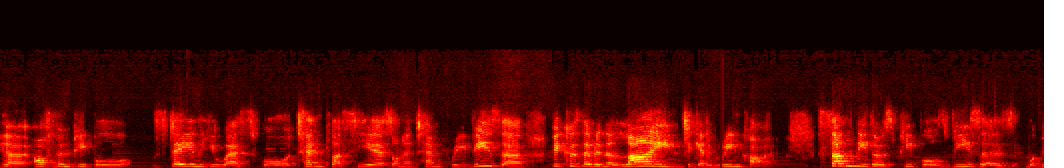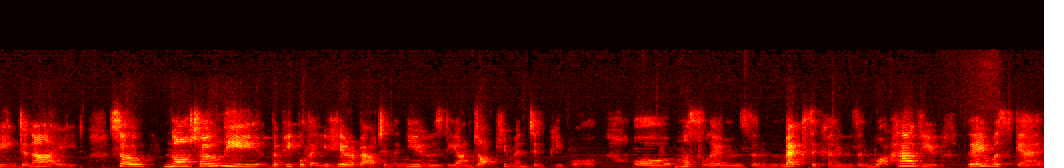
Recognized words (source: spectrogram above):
Mm. Uh, often people stay in the US for 10 plus years on a temporary visa because they're in a line to get a green card. Suddenly, those people's visas were being denied. So, not only the people that you hear about in the news, the undocumented people, or Muslims and Mexicans and what have you, they were scared.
